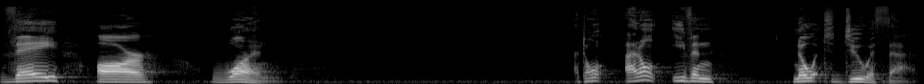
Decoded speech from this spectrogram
they are one. I don't, I don't even know what to do with that.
